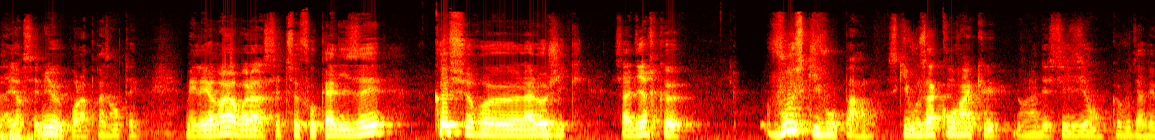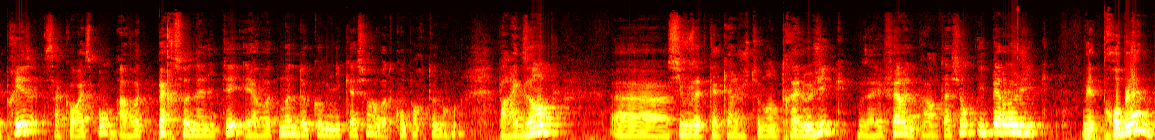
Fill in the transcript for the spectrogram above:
d'ailleurs c'est mieux pour la présenter. Mais l'erreur voilà c'est de se focaliser que sur euh, la logique. C'est-à-dire que vous, ce qui vous parle, ce qui vous a convaincu dans la décision que vous avez prise, ça correspond à votre personnalité et à votre mode de communication, à votre comportement. Par exemple, euh, si vous êtes quelqu'un justement de très logique, vous allez faire une présentation hyper logique. Mais le problème,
